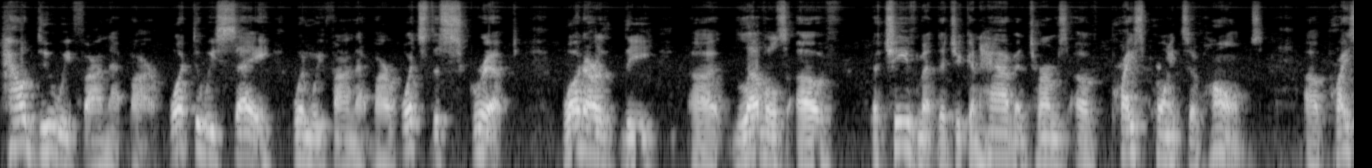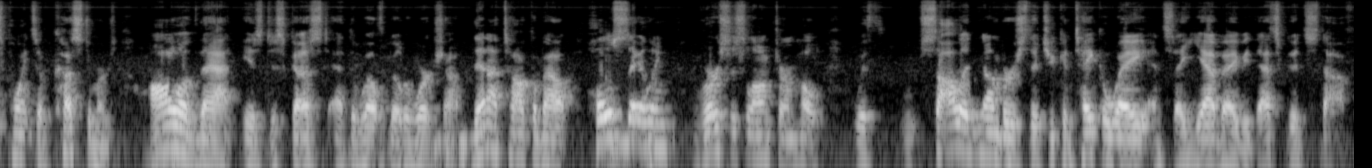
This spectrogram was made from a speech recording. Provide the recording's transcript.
How do we find that buyer? What do we say when we find that buyer? What's the script? What are the uh, levels of achievement that you can have in terms of price points of homes, uh, price points of customers. All of that is discussed at the Wealth Builder Workshop. Then I talk about wholesaling versus long-term hold with solid numbers that you can take away and say, yeah, baby, that's good stuff.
